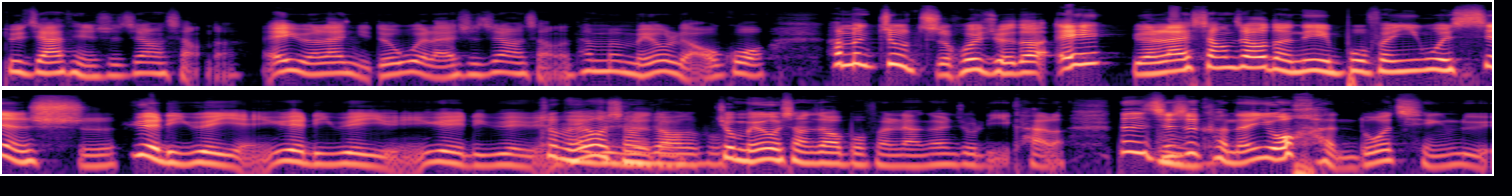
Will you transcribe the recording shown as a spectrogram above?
对家庭是这样想的，哎，原来你对未来是这样想的，他们没有聊过，他们就只会觉得，哎，原来相交的那一部分因为现实越离越远，越离越远，越离越远，就没有相交的部分。就没有相交部分，两个人就离开了。但是其实嗯。可能有很多情侣，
